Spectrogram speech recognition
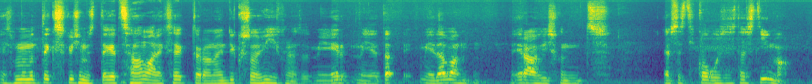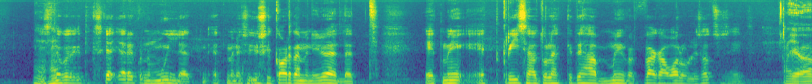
ja siis mul tekkis küsimus, et tegelikult see avalik sektor on ainult üks osa ühiskonnast, et meie, meie ta-, meie tava, eraühiskond jääb sellest kogu sellest asjast ilma mm. -hmm. siis nagu tekkis järjekordne mulje, et, et me justkui kardame neile öelda, et et me, et kriisi ajal tulebki teha mõnikord väga valulisi otsuseid ja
